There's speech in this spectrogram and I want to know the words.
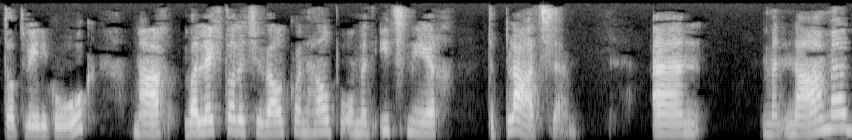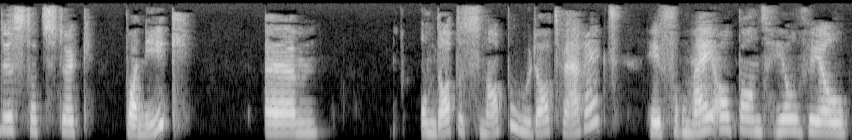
dat weet ik ook. Maar wellicht dat het je wel kan helpen om het iets meer te plaatsen. En met name dus dat stuk paniek. Um, om dat te snappen hoe dat werkt, heeft voor mij althans heel veel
